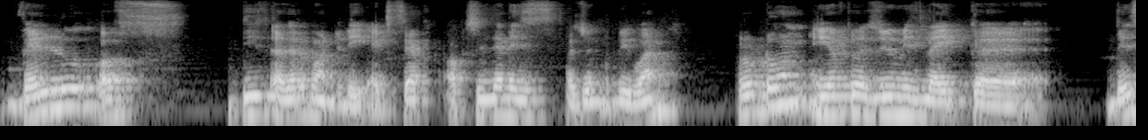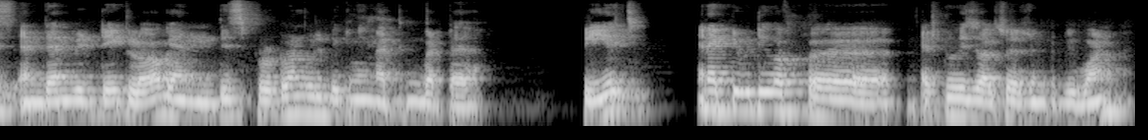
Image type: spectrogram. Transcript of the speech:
value of these other quantity except oxygen is assumed to be 1 proton you have to assume is like uh, this and then we take log and this proton will become nothing but uh, pH. And activity of uh, H2 is also assumed to be 1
